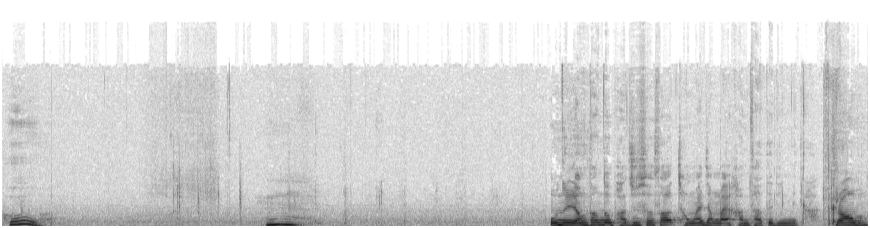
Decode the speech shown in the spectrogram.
후. 오늘 영상도 봐주셔서 정말 정말 감사드립니다. 그럼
